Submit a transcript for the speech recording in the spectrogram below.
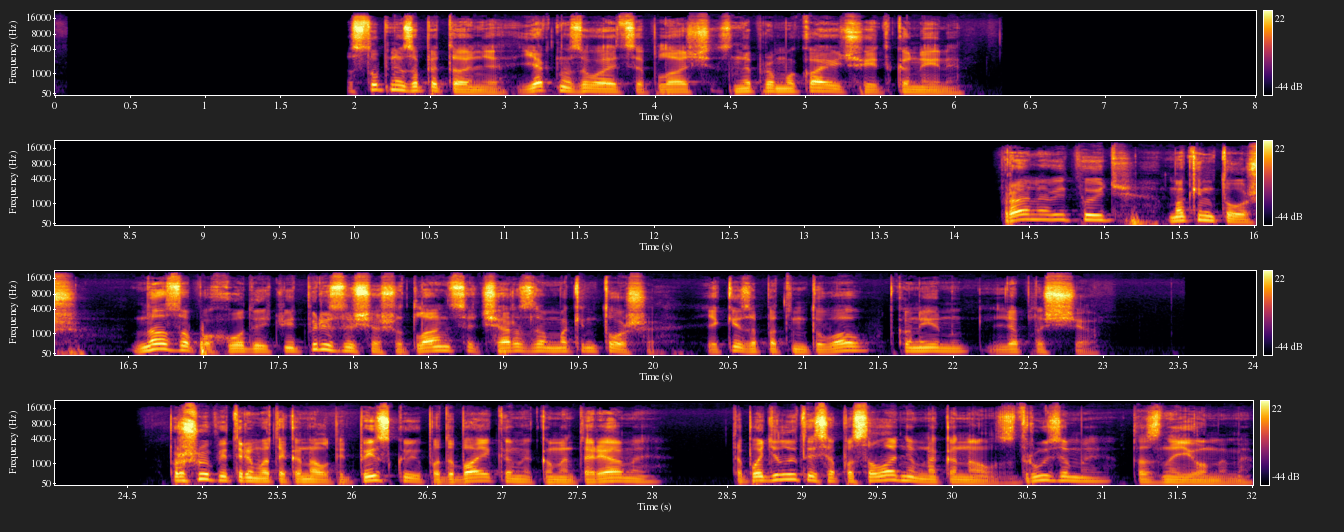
Наступне запитання. Як називається плащ з непромокаючої тканини? Правильна відповідь Макінтош. Назва походить від прізвища шотландця Чарльза Макінтоша, який запатентував тканину для плаща. Прошу підтримати канал підпискою, подобайками, коментарями та поділитися посиланням на канал з друзями та знайомими.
